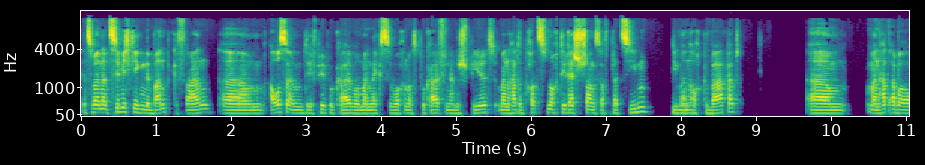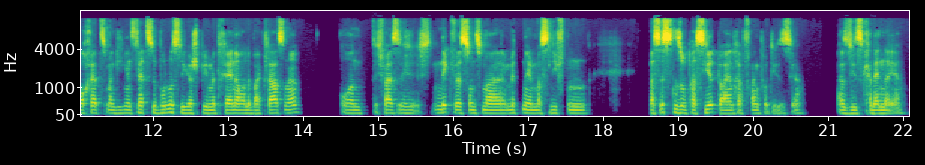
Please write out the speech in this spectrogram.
Jetzt war man ziemlich gegen eine Wand gefahren, ähm, außer im DFB-Pokal, wo man nächste Woche noch das Pokalfinale spielt. Man hatte trotzdem noch die Restchance auf Platz sieben, die man auch gewahrt hat. Ähm, man hat aber auch jetzt, man ging ins letzte Bundesligaspiel mit Trainer Oliver Glasner. Und ich weiß nicht, Nick, wirst uns mal mitnehmen, was lief denn, was ist denn so passiert bei Eintracht Frankfurt dieses Jahr? Also dieses Kalenderjahr.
